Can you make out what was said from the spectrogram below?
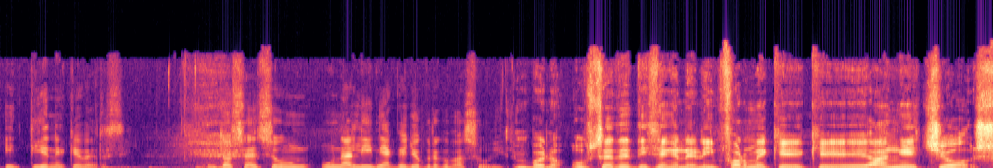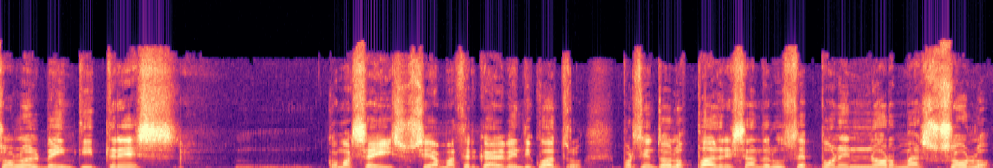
y tiene que verse. Entonces es una línea que yo creo que va a subir. Bueno, ustedes dicen en el informe que, que han hecho, solo el 23 6, o sea, más cerca del 24% de los padres andaluces ponen normas, solo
